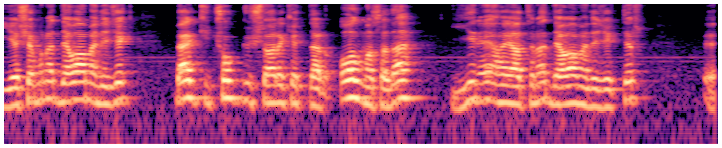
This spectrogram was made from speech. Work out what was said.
yaşamına devam edecek. Belki çok güçlü hareketler olmasa da yine hayatına devam edecektir. E,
